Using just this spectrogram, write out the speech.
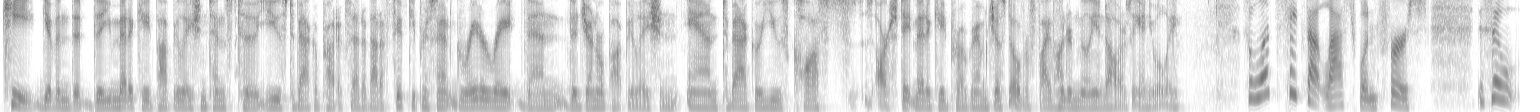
key given that the Medicaid population tends to use tobacco products at about a 50% greater rate than the general population. And tobacco use costs our state Medicaid program just over $500 million annually. So let's take that last one first. So,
